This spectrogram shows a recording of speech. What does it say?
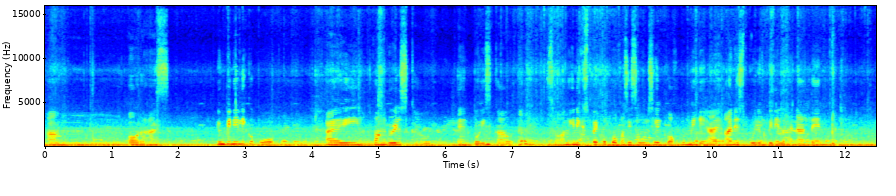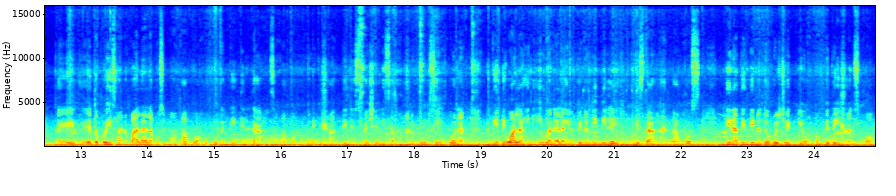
ang oras. Yung binili ko po ay pang Girl Scout and Boy Scout. So ang in-expect ko po kasi sa wholesale po ako bumili ay honest po yung binilahan natin. Kaya ito po yung sana paalala ko sa mga kapwa ko po nagtitinda, sa kapwa ko po negosyante, especially sa mga nag-wholesale po na nagtitiwalang iniiwan na lang yung pinamimili, listahan, tapos hindi natin dinodouble check yung computations po.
